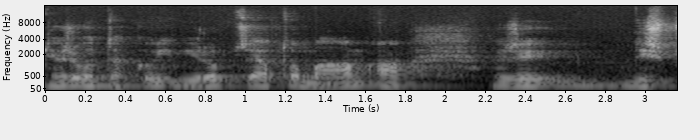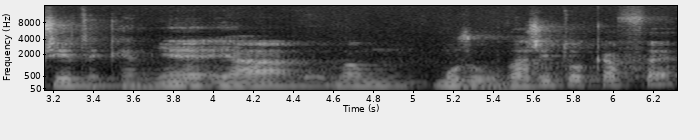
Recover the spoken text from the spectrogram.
Takže od takových výrobců já to mám a takže když přijete ke mně, já vám můžu uvařit to kafe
